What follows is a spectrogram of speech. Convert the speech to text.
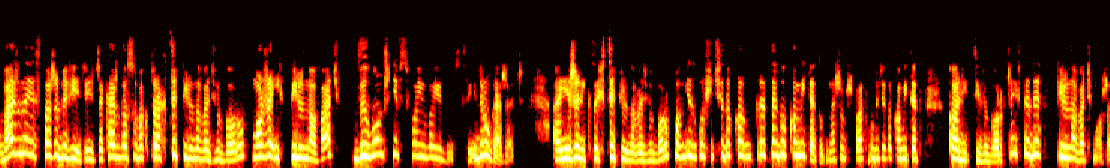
Ważne jest to, żeby wiedzieć, że każda osoba, która chce pilnować wyborów, może ich pilnować wyłącznie w swoim województwie. I druga rzecz, jeżeli ktoś chce pilnować wyborów, powinien zgłosić się do konkretnego komitetu. W naszym przypadku będzie to komitet koalicji wyborczej, wtedy pilnować może.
